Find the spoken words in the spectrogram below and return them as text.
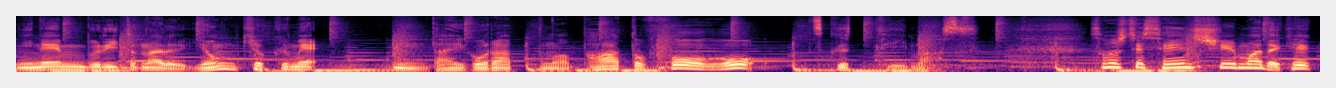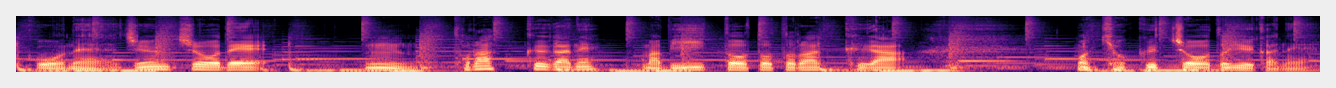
2年ぶりとなる4曲目、うん、第5ラップのパート4を作っています。そして先週まで結構ね、順調で、うん、トラックがね、まあ、ビートとトラックが、まあ、曲調というかね、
